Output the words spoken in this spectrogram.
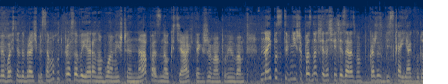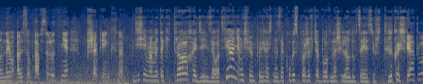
My właśnie odebraliśmy samochód prasowy, ja rano byłam jeszcze na paznokciach, także mam, powiem Wam, najpozytywniejsze paznokcie na świecie. Zaraz Wam pokażę z bliska, jak wyglądają, ale są absolutnie przepiękne. Dzisiaj mamy taki trochę dzień załatwiania, musimy pojechać na zakupy spożywcze, bo w naszej lodówce jest już tylko światło,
